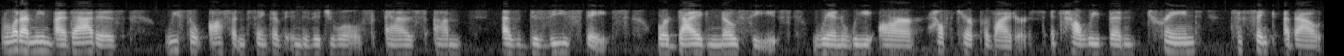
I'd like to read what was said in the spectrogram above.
And what I mean by that is we so often think of individuals as, um, as disease states or diagnoses when we are healthcare providers. It's how we've been trained to think about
